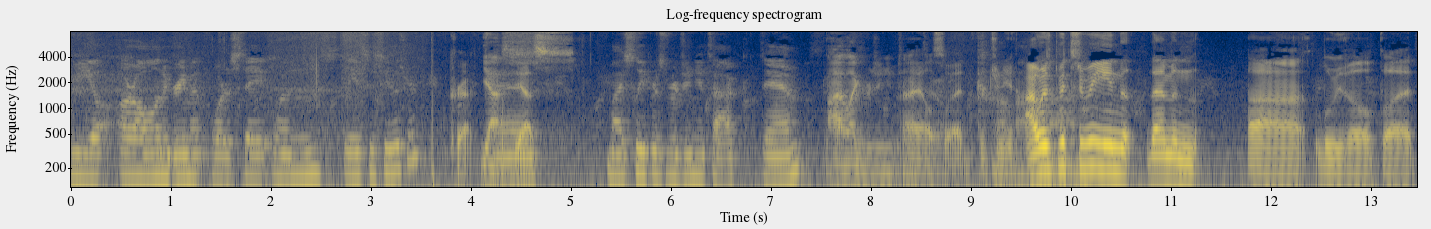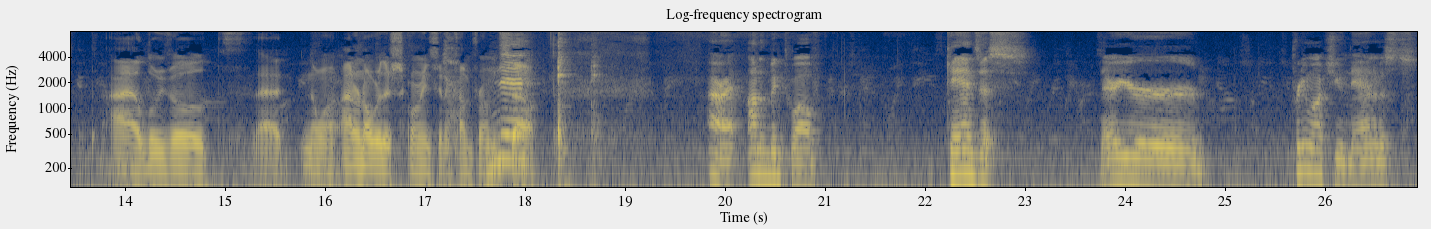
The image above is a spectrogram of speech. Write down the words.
We are all in agreement. Florida State wins the ACC this year. Correct. Yes. And Yes. My sleepers Virginia Tech. Dan. I like Virginia Tech. I too. also had Virginia. Come I was between them and uh, Louisville, but uh, Louisville, uh, no, one- I don't know where their scoring is going to come from. Nah. So All right, on to the Big 12. Kansas, they're your pretty much unanimous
